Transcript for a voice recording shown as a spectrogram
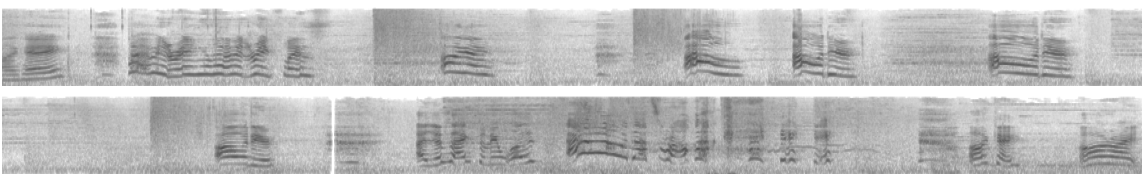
Okay. Let me drink, let me drink, please. Okay. Ow! Oh dear! Oh dear! Oh dear! I just actually was. Ow! That's wrong! Okay! okay. Alright.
